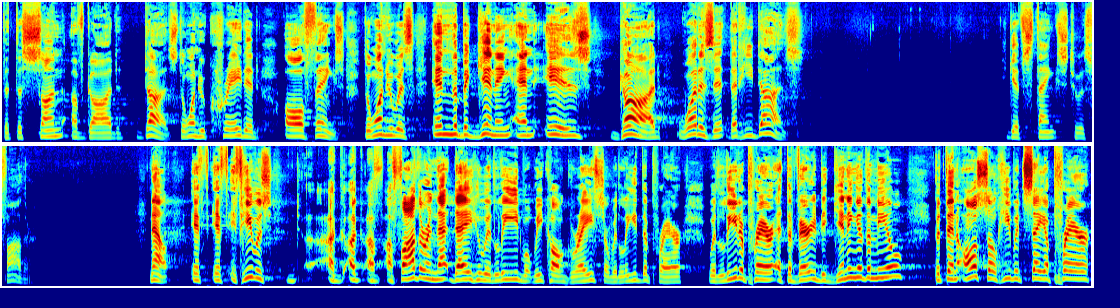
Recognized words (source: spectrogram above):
that the Son of God does? The one who created all things, the one who was in the beginning and is God. What is it that he does? He gives thanks to his Father. Now, if, if, if he was a, a, a, father in that day who would lead what we call grace or would lead the prayer, would lead a prayer at the very beginning of the meal, but then also he would say a prayer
